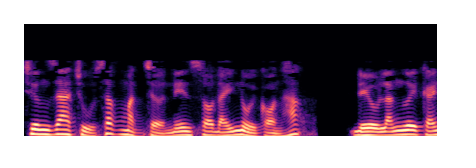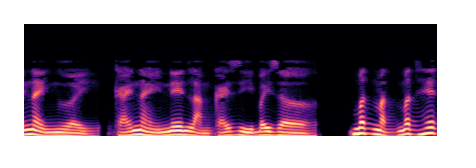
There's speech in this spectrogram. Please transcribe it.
trương gia chủ sắc mặt trở nên so đáy nổi còn hắc, đều là ngươi cái này người, cái này nên làm cái gì bây giờ, mất mặt mất hết,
